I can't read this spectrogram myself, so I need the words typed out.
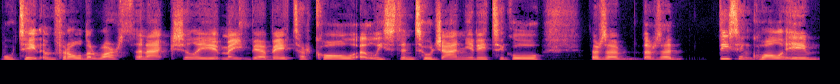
will take them for all they're worth. And actually, it might be a better call, at least until January, to go. There's a there's a decent quality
